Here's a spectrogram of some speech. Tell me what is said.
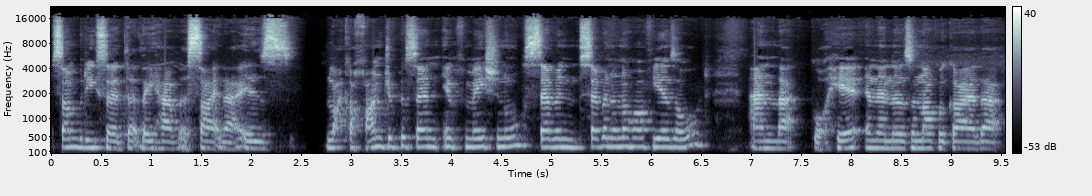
somebody said that they have a site that is like a hundred percent informational, seven seven and a half years old, and that got hit. And then there's another guy that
